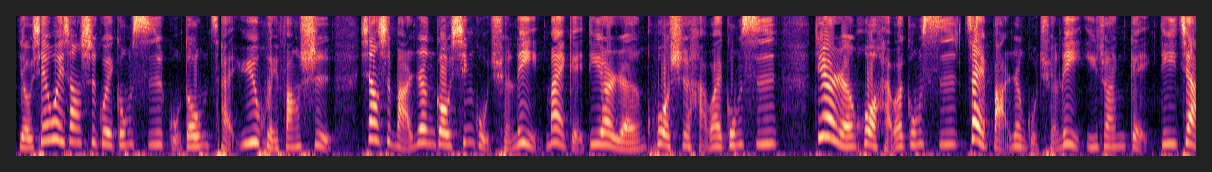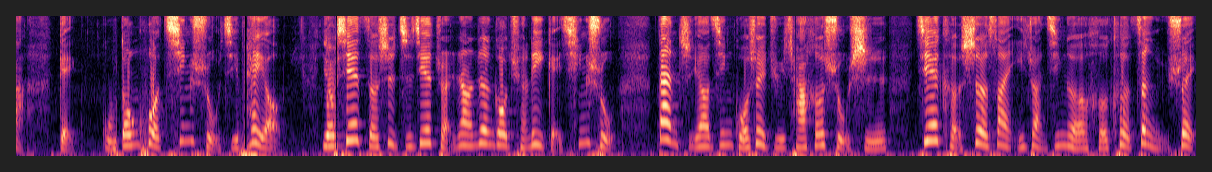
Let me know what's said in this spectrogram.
有些未上市贵公司股东采迂回方式，像是把认购新股权利卖给第二人或是海外公司，第二人或海外公司再把认股权利移转给低价给股东或亲属及配偶；有些则是直接转让认购权利给亲属，但只要经国税局查核属实，皆可涉算移转金额核课赠与税。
